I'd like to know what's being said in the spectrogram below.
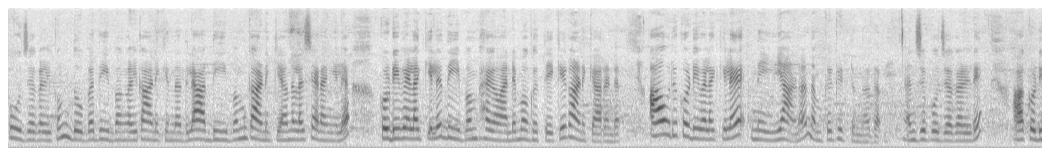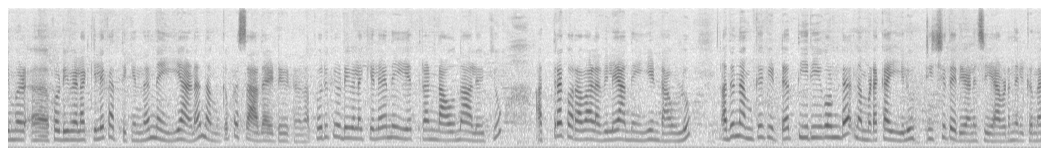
പൂജകൾക്കും ധൂപദീപങ്ങൾ കാണിക്കുന്നതിൽ ആ ദീപം കാണിക്കുക എന്നുള്ള ചടങ്ങിൽ കൊടിവിളക്കിൽ ദീപം ഭഗവാന്റെ മുഖത്തേക്ക് കാണിക്കാറുണ്ട്. ആ ഒരു കൊടിവിളക്കിലെ നെയ്യാണ് നമുക്ക് കിട്ടുന്നത്. അഞ്ച് പൂജകളുടെ ആ കൊടിമ കൊടിവിളക്കിൽ കത്തിക്കുന്ന നെയ്യാണ് നമുക്ക് പ്രസാദമായിട്ട് കിട്ടുന്നത്. അപ്പോൾ ഒരു കൊടിവിളക്കിലെ നെയ്യ് എത്ര ഉണ്ടാവും എന്ന് ആലോചിക്കൂ. അത്ര കുറവ് അളവിലേ ആ നെയ്യ് ഉണ്ടാവുള്ളൂ. അത് നമുക്ക് കിട്ടുക തിരി കൊണ്ട് നമ്മുടെ കയ്യിൽ ഉറ്റിച്ച് തരികയാണ് ചെയ്യുക. അവിടെ നിൽക്കുന്ന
